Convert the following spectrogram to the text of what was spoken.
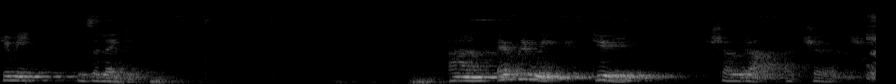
Jimmy is a lady. And every week, Jimmy showed up at church.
